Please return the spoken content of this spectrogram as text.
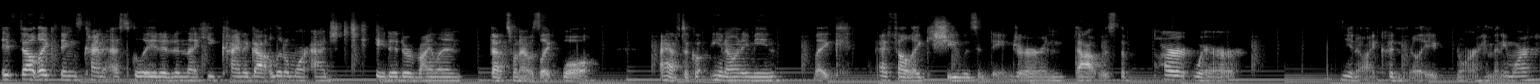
it felt like things kind of escalated and that he kind of got a little more agitated or violent. That's when I was like, well, I have to go, you know what I mean? Like, I felt like she was in danger. And that was the part where, you know, I couldn't really ignore him anymore.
